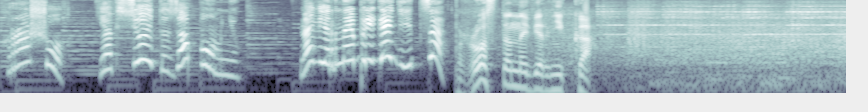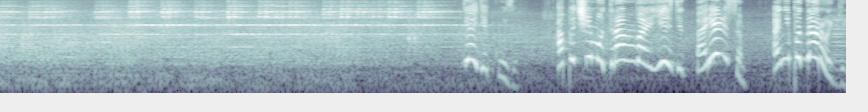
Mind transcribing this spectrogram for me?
Хорошо, я все это запомню. Наверное, пригодится. Просто наверняка. Дядя Кузя, а почему трамвай ездит по рельсам, а не по дороге?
